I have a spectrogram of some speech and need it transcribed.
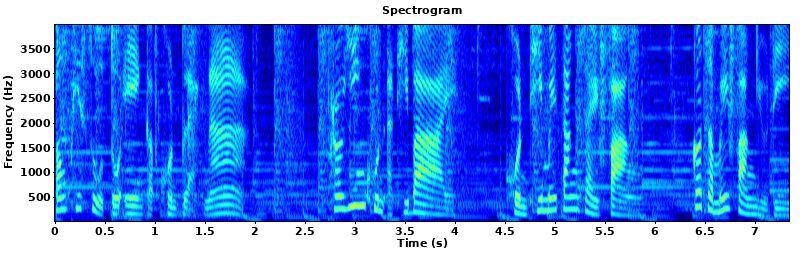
ต้องพิสูจน์ตัวเองกับคนแปลกหน้า เพราะยิ่งคุณอธิบาย คนที่ไม่ตั้งใจฟัง ก็จะไม่ฟังอยู่ดี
